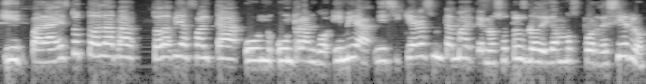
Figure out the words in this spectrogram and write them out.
y para esto todavía, todavía falta un, un, rango. Y mira, ni siquiera es un tema de que nosotros lo digamos por decirlo.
